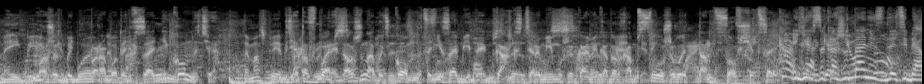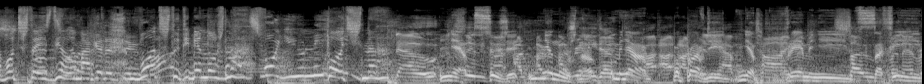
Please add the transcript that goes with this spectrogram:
Может быть, поработать в задней комнате? Где-то в баре должна быть комната, не забитая гангстерами и мужиками, которых обслуживают танцовщицы. Я закажу танец для тебя. Вот что я сделаю, Марк. Вот что тебе нужно. Точно. Нет, Сюзи, не нужно. У меня, по правде, нет времени, Софии.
